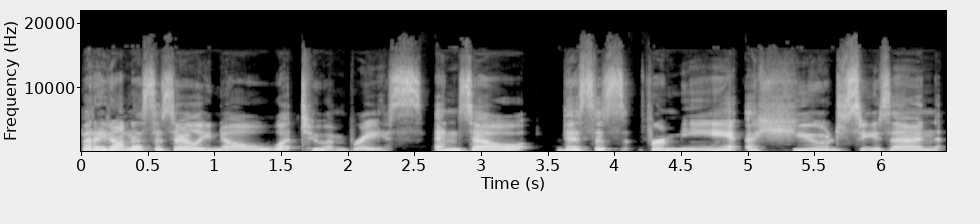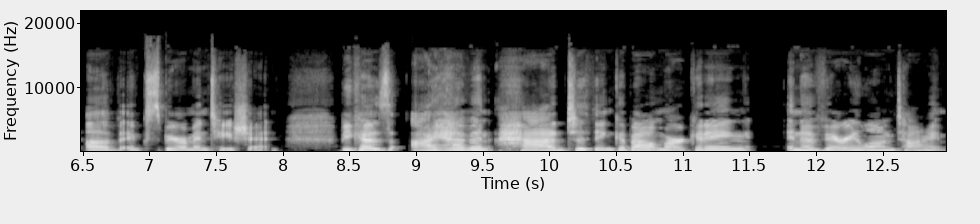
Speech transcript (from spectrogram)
but I don't necessarily know what to embrace. And so this is for me a huge season of experimentation because I haven't had to think about marketing in a very long time.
